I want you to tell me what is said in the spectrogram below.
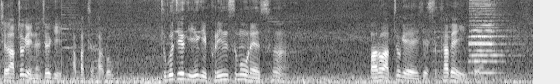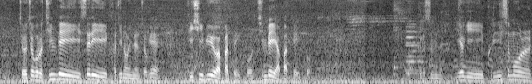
저 앞쪽에 있는 저기 아파트하고 주거 지역이 여기 프린스몰에서 바로 앞쪽에 이제 스타베이 있고 저쪽으로 진베이 3 카지노 있는 쪽에 디시뷰 아파트 있고 진베이 아파트 있고 그렇습니다. 여기 프린스몰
